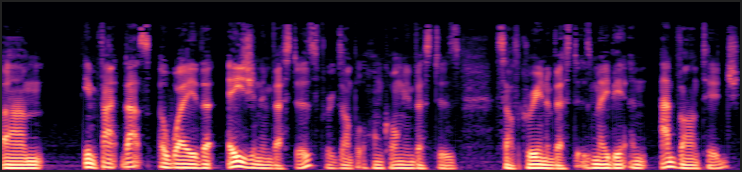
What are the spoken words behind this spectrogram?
um, in fact, that's a way that Asian investors, for example, Hong Kong investors, South Korean investors, may be an advantage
